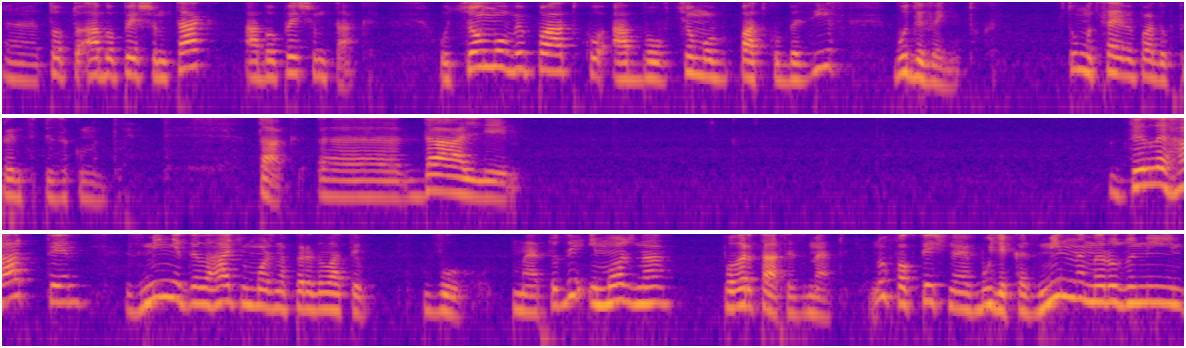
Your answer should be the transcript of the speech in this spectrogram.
Е, Тобто або пишемо так, або пишемо так. У цьому випадку, або в цьому випадку без if буде виняток. Тому цей випадок, в принципі, закоментуємо. Так, е, далі. Делегати. Змінні делегатів можна передавати в методи і можна повертати з методів. Ну, фактично, як будь-яка змінна, ми розуміємо,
